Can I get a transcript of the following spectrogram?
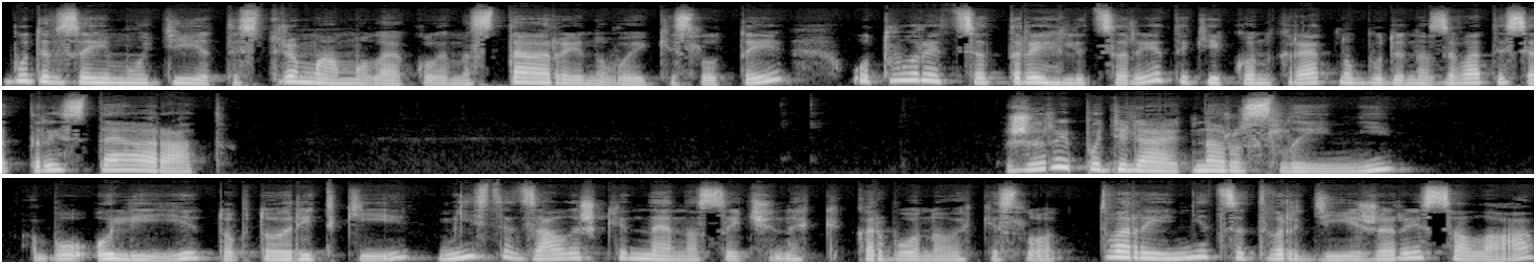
буде взаємодіяти з трьома молекулами стеаринової кислоти, утвориться тригліцерид, який конкретно буде називатися тристеарат. Жири поділяють на рослинні або олії, тобто рідкі, містять залишки ненасичених карбонових кислот. Тваринні це тверді жири, сала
